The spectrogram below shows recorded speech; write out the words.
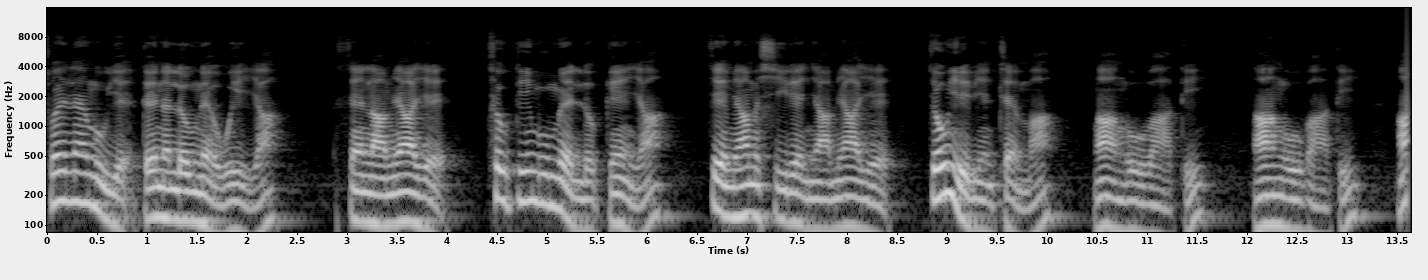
ဆွဲလန်းမှုရဲ့တဲနှလုံးနဲ့ဝေးရာအစင်လာများရဲ့ချုပ်တီးမှုမဲ့လွတ်ကင်းရာကြဲများမရှိတဲ့ညာများရဲ့ကျုံးရည်ပြင်ထက်မှာငါငိုပါသည်ငါငိုပါသည်ငါ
